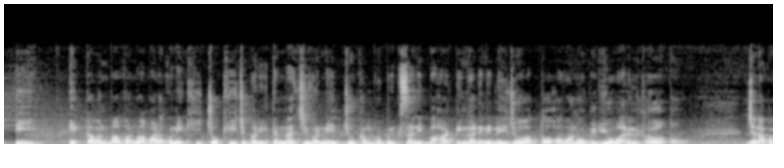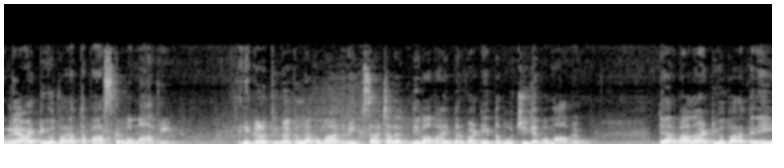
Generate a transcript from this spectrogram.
T એકાવન બાવનમાં બાળકોને ખીચો ખીચ ભરી તેમના જીવનને જોખમરૂપ રિક્ષાની બહાર ટીંગાડીને લઈ જવાતો હોવાનો વીડિયો વાયરલ થયો હતો. જેના પગલે આરટીઓ દ્વારા તપાસ કરવામાં આવી. અને ગણતરીના કલાકોમાં રિક્ષા ચાલક દેવાભાઈ બરવાડને દબોચી લેવામાં આવ્યો. ત્યારબાદ આરટીઓ દ્વારા તેની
